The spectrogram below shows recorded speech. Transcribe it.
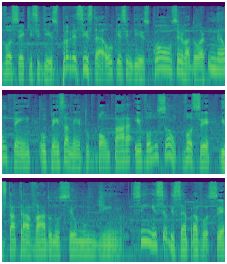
você que se diz progressista ou que se diz conservador não tem o pensamento bom para evolução. Você está travado no seu mundinho. Sim, e se eu disser para você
